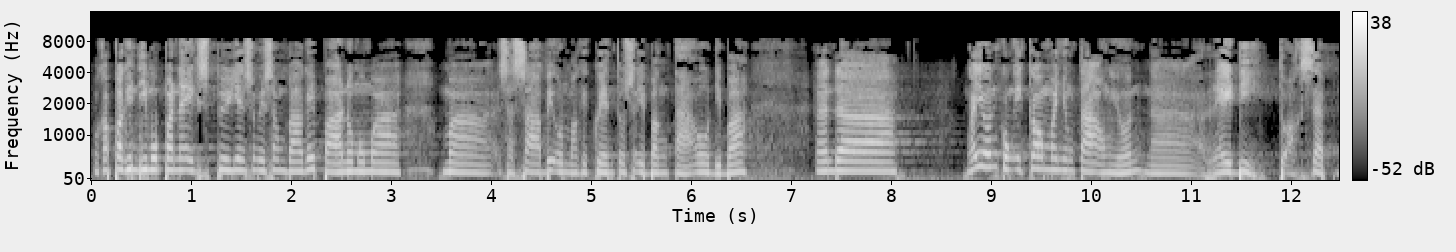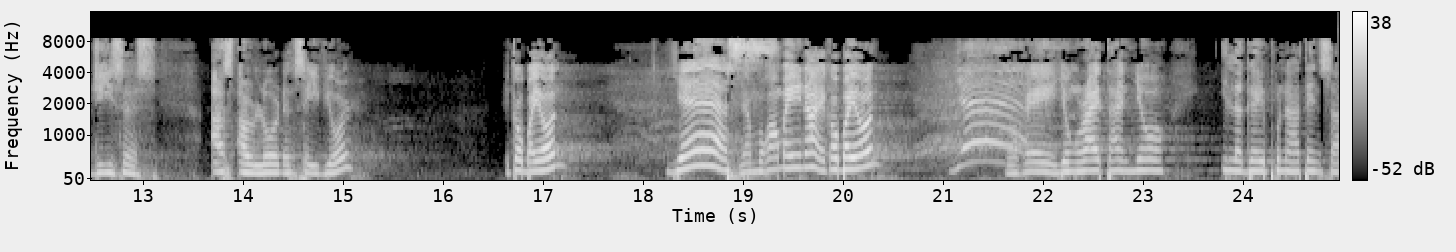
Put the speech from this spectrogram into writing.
Kapag hindi mo pa na-experience yung isang bagay, paano mo ma, masasabi o makikwento sa ibang tao, di ba? And uh, ngayon, kung ikaw man yung taong yun na ready to accept Jesus as our Lord and Savior, ikaw ba yon? Yes. Yan, mukhang mahina. Ikaw ba yon? Yes. Okay, yung right hand nyo, ilagay po natin sa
